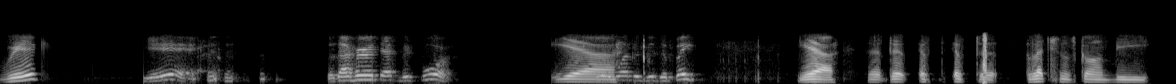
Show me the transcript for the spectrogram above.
rig? Yeah. Because I heard that before. Yeah. You wanted to debate. Yeah. That that if if the election's going to be.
